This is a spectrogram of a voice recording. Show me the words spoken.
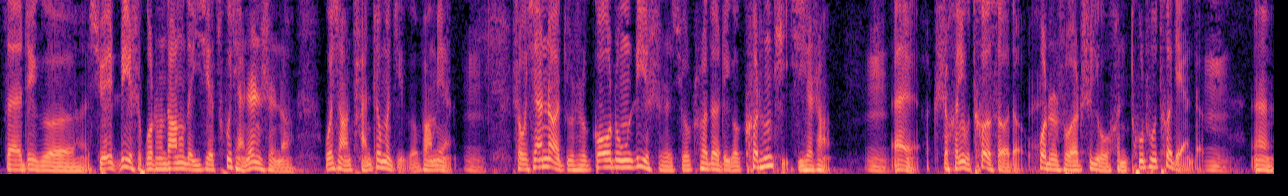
在这个学历史过程当中的一些粗浅认识呢，我想谈这么几个方面。嗯。首先呢，就是高中历史学科的这个课程体系上。嗯，哎，是很有特色的，或者说是有很突出特点的。嗯嗯，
